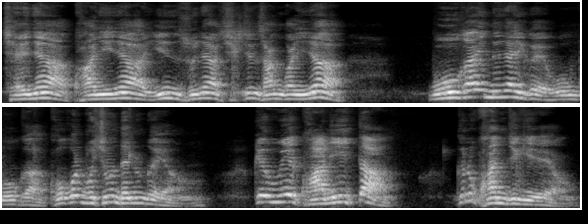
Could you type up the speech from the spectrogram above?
재냐, 관이냐, 인수냐, 식신상관이냐, 뭐가 있느냐 이거예요, 뭐가. 그걸 보시면 되는 거예요. 그 위에 관이 있다. 그는 관직이에요.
